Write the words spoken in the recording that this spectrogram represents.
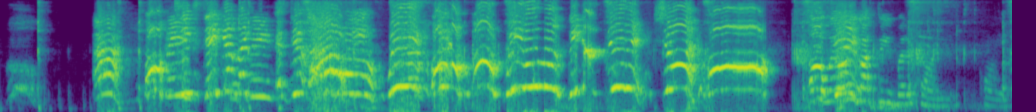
ah, oh, see, they get like, if they, oh, we, oh, oh, we almost, we just did it, Sean, oh, Oh, we did only it. Got buttercorn coins.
